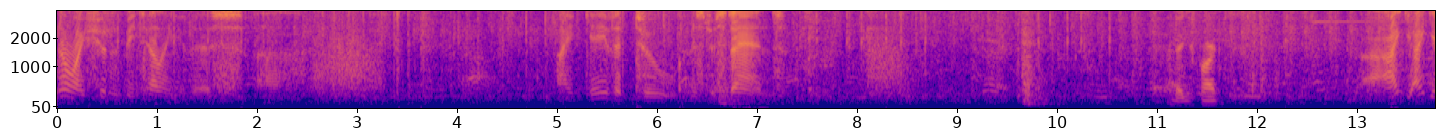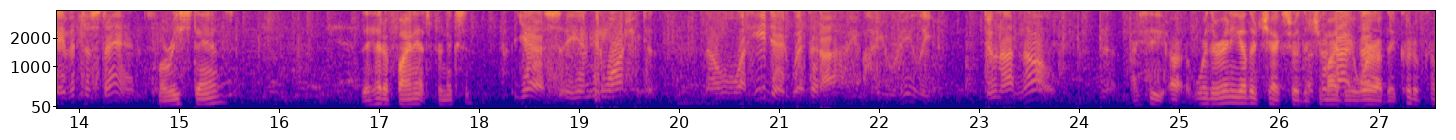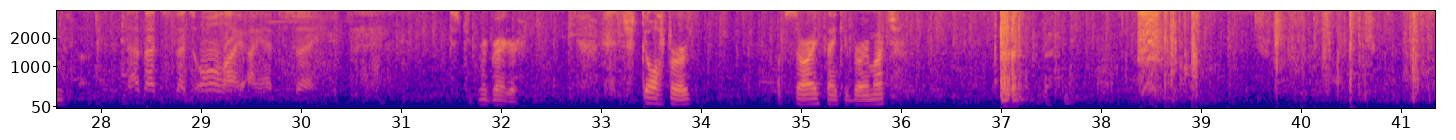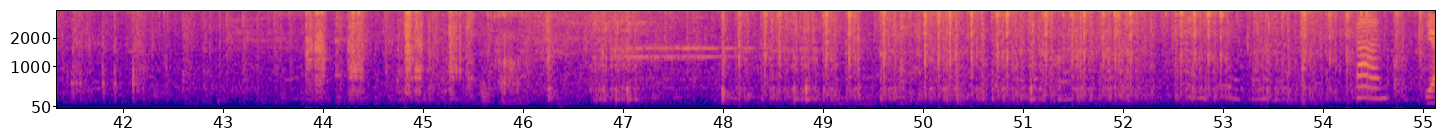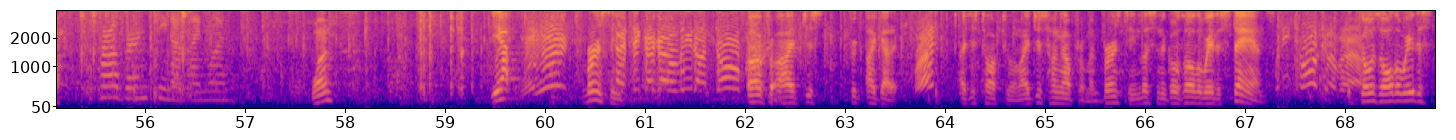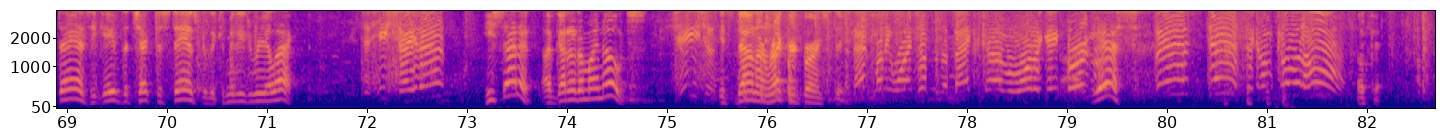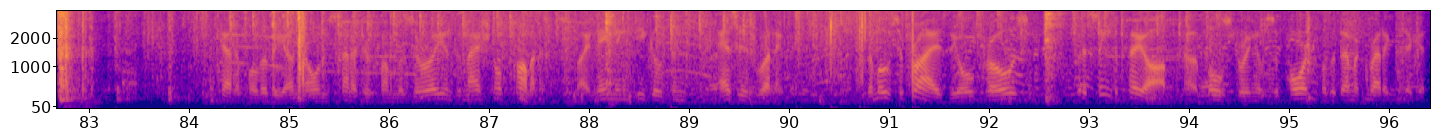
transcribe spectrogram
know I shouldn't be telling you this. Uh, I gave it to Mr. Stans. I beg your pardon? I, I gave it to Stans. Maurice Stans? The head of finance for Nixon? Yes, in, in Washington. Now, what he did with it, I, I really do not know. I see. Uh, were there any other checks, sir, that you might be aware of that could have come? That, that's, that's all I, I had to say. Mr. McGregor. Mr. Dahlberg. I'm sorry. Thank you very much. Bob, Yeah. Carl Bernstein on line one. One? Yeah. Woodward? Bernstein. I think I got a lead on Uh, Dahlberg. f- I've just, for, I got it. what? I just talked to him. I just hung up from him. Bernstein, listen, it goes all the way to Stans. What are you talking about? It goes all the way to Stans. He gave the check to Stans for the committee to reelect. Did he say that? He said it. I've got it on my notes. Jesus. It's down on record, Bernstein. That money winds up in the bank account of a Watergate burglar. Yes. Fantastic. I'm coming home. Okay. catapulted the unknown senator from Missouri into national prominence by naming Eagleton as his running mate. The move surprised the old pros, but it seemed to pay off in a bolstering of support for the Democratic ticket.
